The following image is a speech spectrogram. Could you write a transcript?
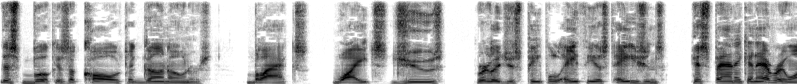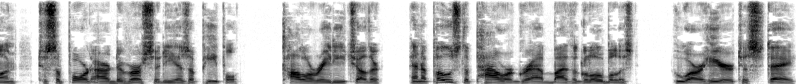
This book is a call to gun owners, blacks, whites, Jews, religious people, atheists, Asians, Hispanic, and everyone to support our diversity as a people, tolerate each other, and oppose the power grab by the globalists who are here to stay.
